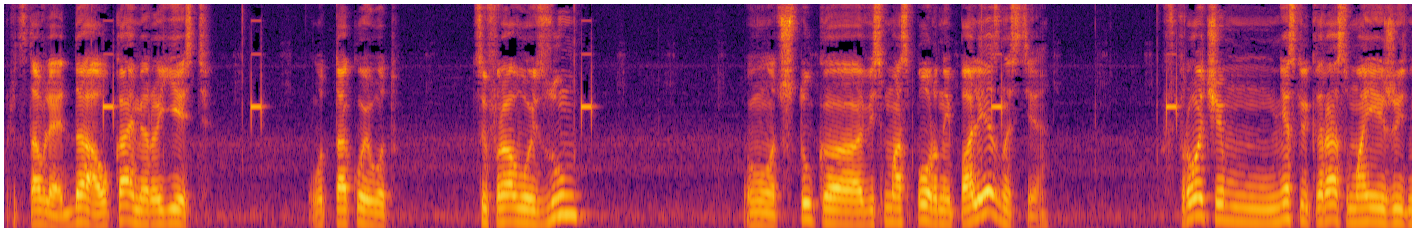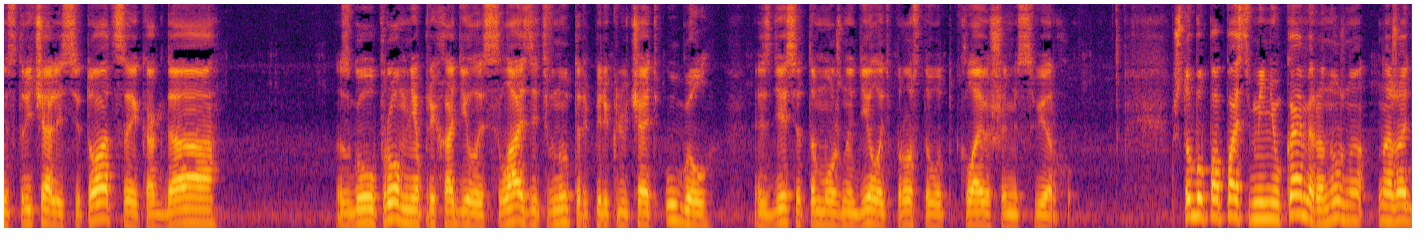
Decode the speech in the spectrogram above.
представляет? Да, у камеры есть вот такой вот цифровой зум. Вот, штука весьма спорной полезности. Впрочем, несколько раз в моей жизни встречались ситуации, когда с GoPro мне приходилось слазить внутрь, переключать угол. Здесь это можно делать просто вот клавишами сверху. Чтобы попасть в меню камеры, нужно нажать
